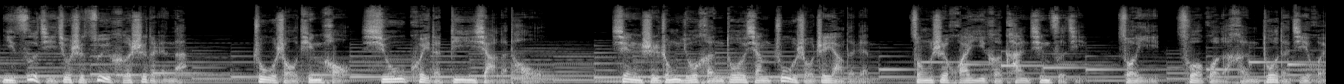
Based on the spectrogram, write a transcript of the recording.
你自己就是最合适的人呢？”助手听后羞愧地低下了头。现实中有很多像助手这样的人，总是怀疑和看清自己，所以错过了很多的机会。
